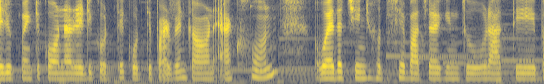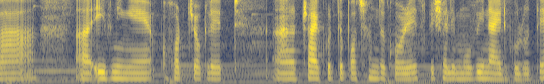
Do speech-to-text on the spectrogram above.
এরকম একটা কর্নার রেডি করতে করতে পারবেন। কারণ এখন ওয়েদার চেঞ্জ হচ্ছে, বাচ্চারা কিন্তু রাতে বা ইভিনিংয়ে হট চকলেট ট্রাই করতে পছন্দ করে স্পেশালি মুভি নাইটগুলোতে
